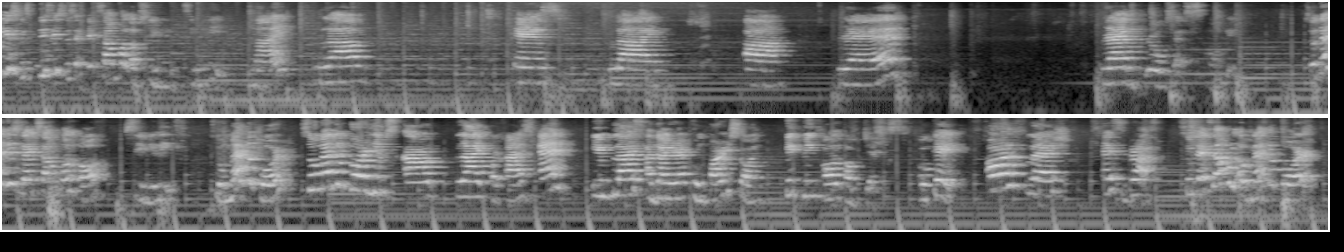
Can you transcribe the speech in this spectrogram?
this is this is the example of simile. My love is like a red red roses. Okay. So that is the example of simile. So metaphor. So metaphor leaves out like or as and implies a direct comparison between all objects. Okay. All flesh is grass. So the example of metaphor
